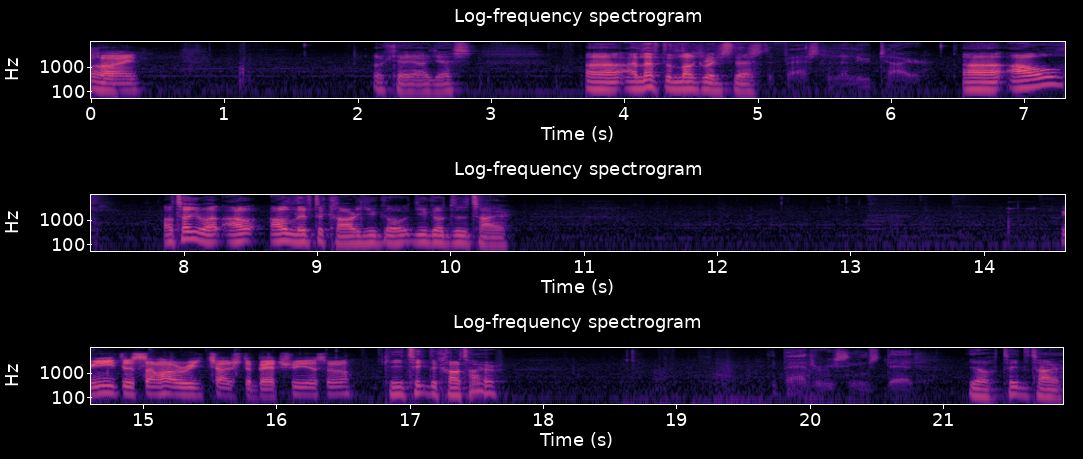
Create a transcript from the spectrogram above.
Oh. fine. Okay, I guess. Uh, I left the lug wrench there. Just to fasten a new tire. Uh, I'll, I'll tell you what. I'll, I'll lift the car. You go, you go do the tire. We need to somehow recharge the battery as well. Can you take the car tire? The battery seems dead. Yo, take the tire.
